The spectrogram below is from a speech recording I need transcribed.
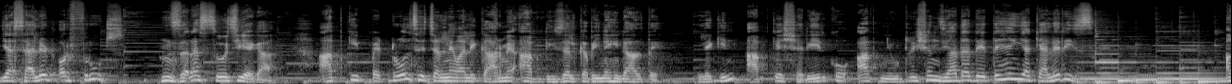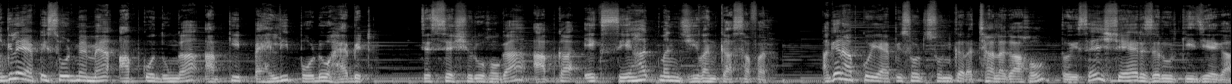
या सैलड और फ्रूट्स? जरा सोचिएगा। आपकी पेट्रोल से चलने वाली कार में आप डीजल कभी नहीं डालते। लेकिन आपके शरीर को आप न्यूट्रिशन ज़्यादा देते हैं या कैलोरीज? अगले एपिसोड में मैं आपको दूँगा आपकी पहली पोडो हैबिट, जिससे शुरू होगा आपका एक सेहतमंद जीवन का सफ़र। अगर आपको ये एपिसोड सुनकर अच्छा लगा हो तो इसे शेयर ज़रूर कीजिएगा।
